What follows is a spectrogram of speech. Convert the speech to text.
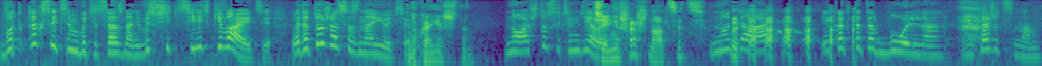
Вот как с этим быть и сознанием? Вы си- сидите киваете, вы это тоже осознаете? Ну, конечно. Ну а что с этим делать? Чей не 16. Ну да, и как-то это больно, не кажется нам?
